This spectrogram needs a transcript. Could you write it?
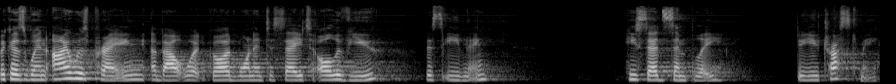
Because when I was praying about what God wanted to say to all of you this evening, He said simply, Do you trust me?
